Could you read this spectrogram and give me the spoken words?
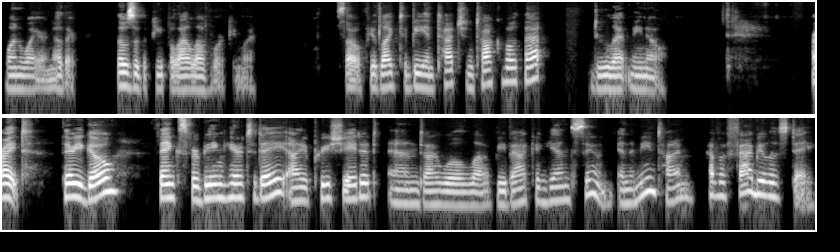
one way or another. Those are the people I love working with. So if you'd like to be in touch and talk about that, do let me know. Right, there you go. Thanks for being here today. I appreciate it, and I will uh, be back again soon. In the meantime, have a fabulous day.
